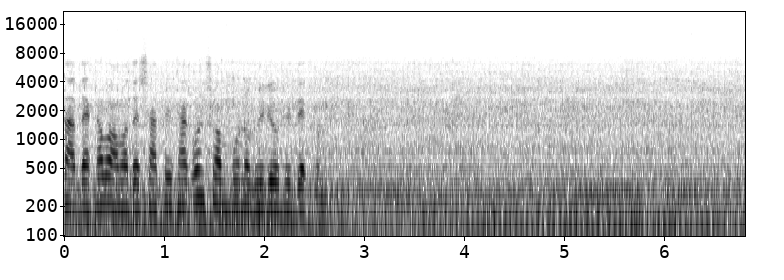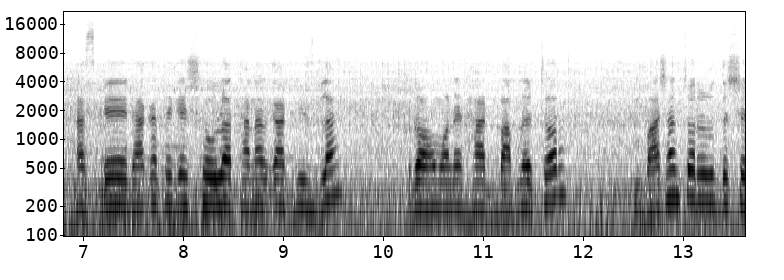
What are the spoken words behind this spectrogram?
তা দেখাবো। আমাদের সাথেই থাকুন, সম্পূর্ণ ভিডিওটি দেখুন। আজকে ঢাকা থেকে শৌলা থানার ঘাট হিজলা, রহমানের হাট বাবনের চর ভাসান চরের উদ্দেশ্যে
